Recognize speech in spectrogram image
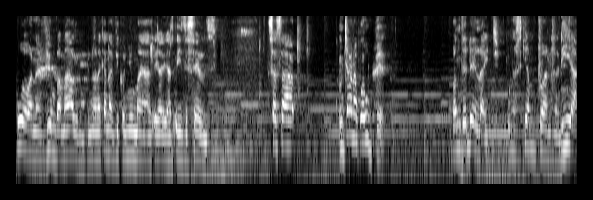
huwa wana vyumba maalum vinaonekana viko nyuma ya hizi cells. Sasa mchana kweupe on the daylight unasikia mtu analia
